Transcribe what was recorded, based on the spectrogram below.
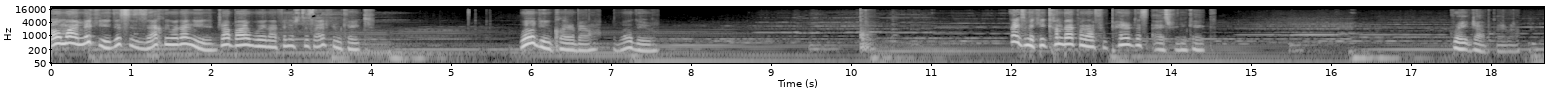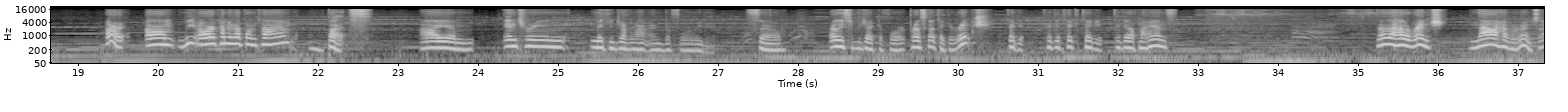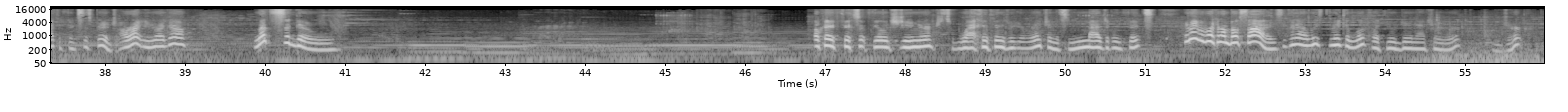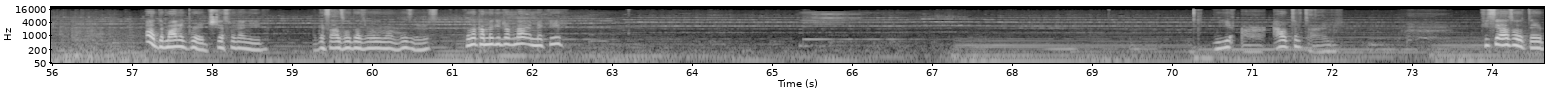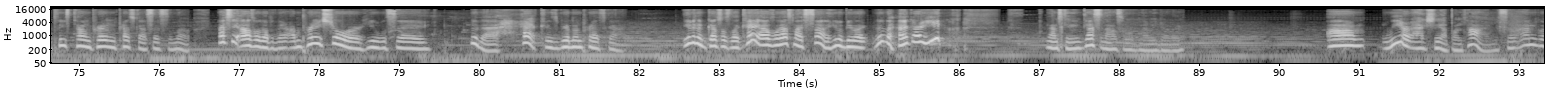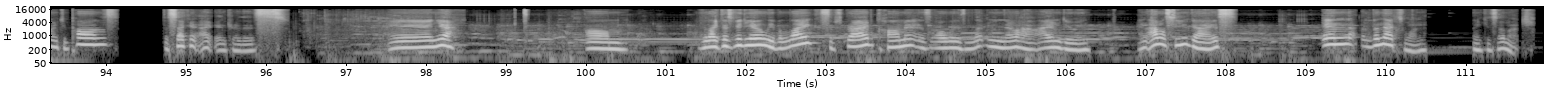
Oh my, Mickey, this is exactly what I needed. Drop by when I finish this ice cream cake. Will do, Clarabelle. Will do. Thanks, Mickey. Come back when I've prepared this ice cream cake. Great job, Clara. Alright, um, we are coming up on time, but I am entering Mickeyjunk Mountain before we do. So, at least a projector for it. Prescott, take a wrench. Take it. Take it, take it, take it. Take it off my hands. Now that I have a wrench, now I have a wrench, so I can fix this bridge. Alright, here I go. Let's go. Okay, Fix-It Felix Jr. Just whacking things with your wrench and it's magically fixed. You're not even working on both sides. You can at least make it look like you're doing actual work. You jerk. Oh, demonic bridge. Just what I need. I guess Oswald doesn't really want visitors. Good luck on Mickey Drunk Mountain, Mickey. We are out of time. If you see Oswald there, please tell him President Prescott says hello. If I see Oswald up there, I'm pretty sure he will say, Who the heck is Grim Prescott? Even if Gus was like, Hey Oswald, that's my son, he would be like, Who the heck are you? No, I'm just kidding. Gus and Oswald know each other. Um, we are actually up on time, so I'm going to pause the second I enter this. And yeah. Um, if you like this video, leave a like, subscribe, comment. As always, let me know how I am doing. And I will see you guys in the next one. Thank you so much.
